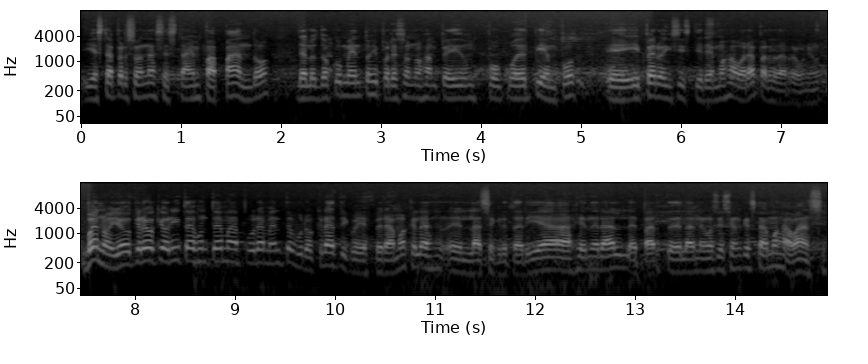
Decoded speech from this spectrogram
y esta persona se está empapando de los documentos y por eso nos han pedido un poco de tiempo, eh, y, pero insistiremos ahora para la reunión. Bueno, yo creo que ahorita es un tema puramente burocrático y esperamos que la, eh, la Secretaría General, de parte de la negociación que estamos, avance.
